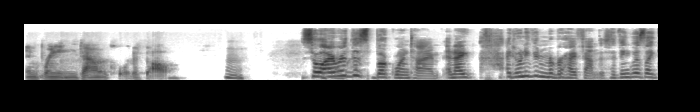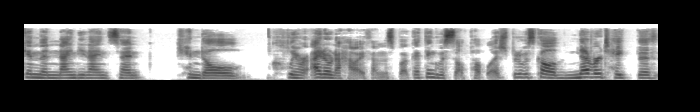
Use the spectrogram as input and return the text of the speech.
and bringing down cortisol hmm. So i read this book one time and i i don't even remember how i found this i think it was like in the 99 cent kindle clear i don't know how i found this book i think it was self-published but it was called never take the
